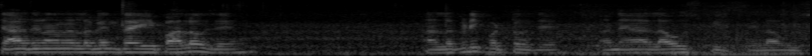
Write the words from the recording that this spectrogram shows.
ચાર જણાના લગ્ન થાય એ પાલવ છે. આ લગડી પટ્ટો છે અને આ લાઉઝ પીસ છે લાઉસ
